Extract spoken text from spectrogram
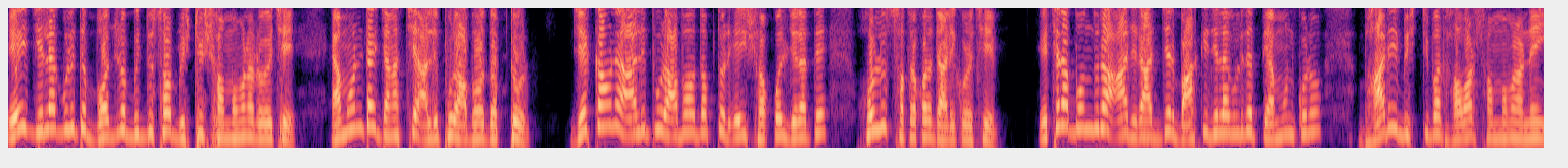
এই জেলাগুলিতে বজ্র বিদ্যুৎ সহ বৃষ্টির সম্ভাবনা রয়েছে। এমনটাই জানাচ্ছে আলিপুর আবহাওয়া দপ্তর। যে কারণে আলিপুর আবহাওয়া দপ্তর এই সকল জেলাতে হলুদ সতর্কতা জারি করেছে। এছাড়া বন্ধুরা, আজ রাজ্যের বাকি জেলাগুলিতে তেমন কোনো ভারী বৃষ্টিপাত হওয়ার সম্ভাবনা নেই,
